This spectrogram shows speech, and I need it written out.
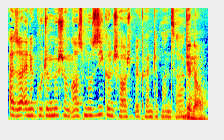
also eine gute Mischung aus Musik und Schauspiel könnte man sagen. Genau.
